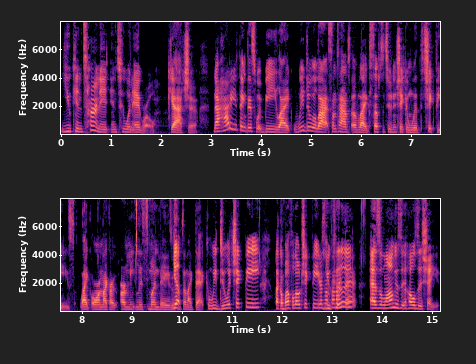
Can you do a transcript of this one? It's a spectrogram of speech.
you can turn it into an egg roll. Gotcha. Now, how do you think this would be? Like, we do a lot sometimes of like substituting chicken with chickpeas, like on like our, our meatless Mondays or Yep. something like that. Could we do a chickpea, like a buffalo chickpea or something you like could, that? as long as it holds its shape.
